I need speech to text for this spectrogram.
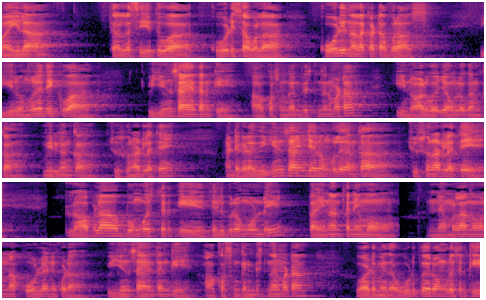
మైల తెల్ల సీతువ కోడి సవల కోడి నల్ల కటబ్రాస్ ఈ రంగులైతే ఎక్కువ విజయం సాయంత్రానికి అవకాశం కనిపిస్తుంది అనమాట ఈ నాలుగో జాములో కనుక మీరు కనుక చూసుకున్నట్లయితే అంటే ఇక్కడ విజయం సాధించే రంగులు కనుక చూసుకున్నట్లయితే లోపల బొంగు వచ్చేసరికి తెలుపు రంగు ఉండి పైన అంతానేమో ఉన్న కోళ్ళని కూడా విజయం సాయంత్రానికి అవకాశం కనిపిస్తుంది అనమాట వాటి మీద ఊడిపోయే రంగులు ఎరుపించిన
